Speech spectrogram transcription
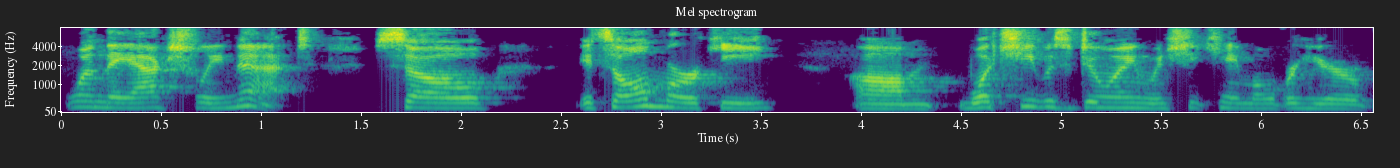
when they actually met. So it's all murky um, what she was doing when she came over here,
